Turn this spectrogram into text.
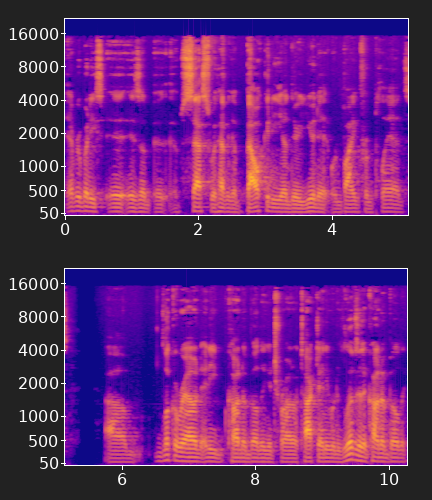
everybody is, is, obsessed with having a balcony on their unit when buying from plans. Um, look around any condo building in Toronto, talk to anyone who lives in a condo building.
